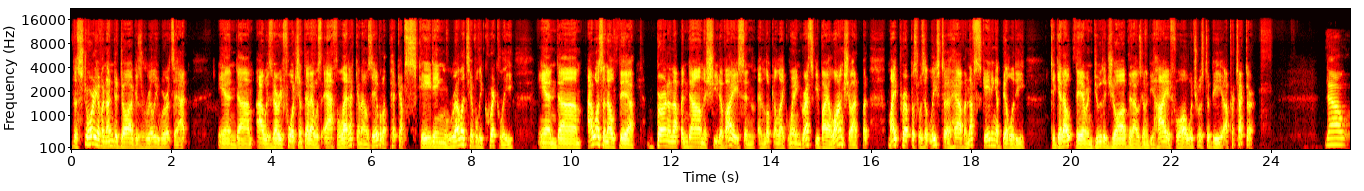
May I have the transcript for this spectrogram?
the story of an underdog is really where it's at. And um, I was very fortunate that I was athletic and I was able to pick up skating relatively quickly. And um, I wasn't out there burning up and down the sheet of ice and, and looking like Wayne Gretzky by a long shot. But my purpose was at least to have enough skating ability to get out there and do the job that I was going to be hired for, which was to be a protector. Now,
